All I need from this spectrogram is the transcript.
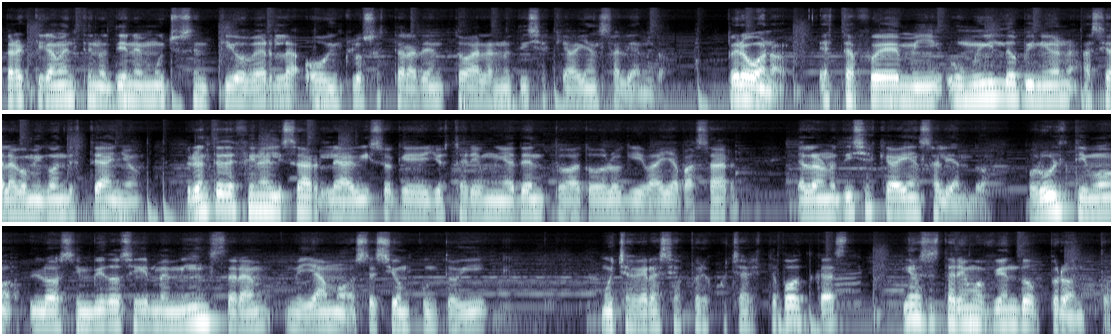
prácticamente no tiene mucho sentido verla o incluso estar atento a las noticias que vayan saliendo. Pero bueno, esta fue mi humilde opinión hacia la Comic Con de este año, pero antes de finalizar les aviso que yo estaré muy atento a todo lo que vaya a pasar y a las noticias que vayan saliendo. Por último, los invito a seguirme en mi Instagram, me llamo sesión.geek. Muchas gracias por escuchar este podcast y nos estaremos viendo pronto.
